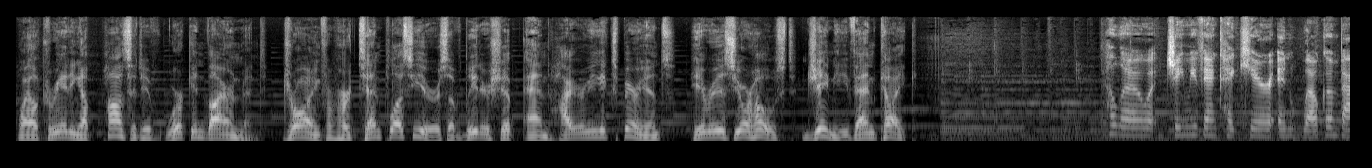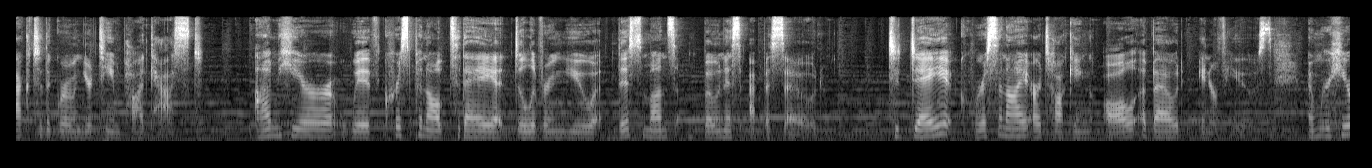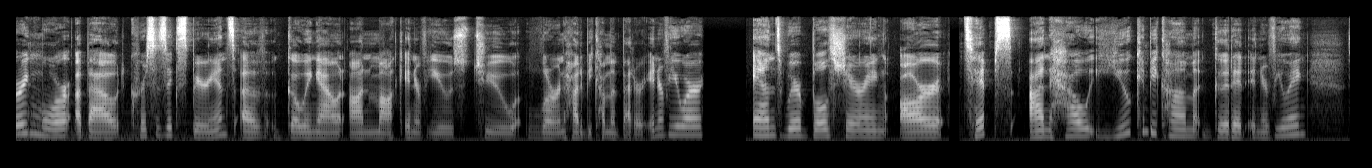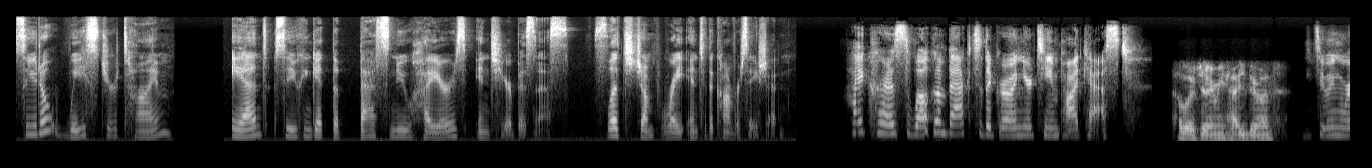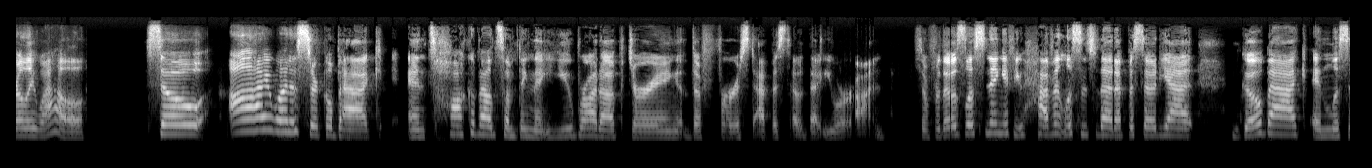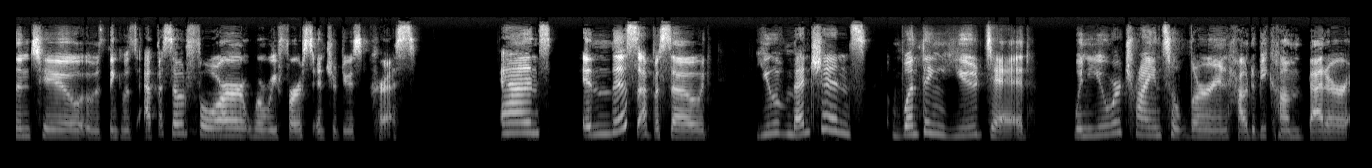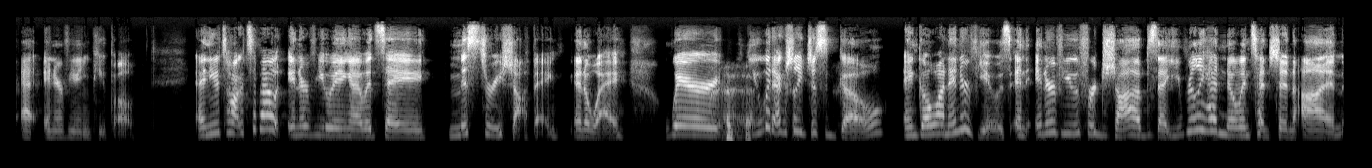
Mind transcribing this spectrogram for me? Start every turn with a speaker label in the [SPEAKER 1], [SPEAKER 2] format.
[SPEAKER 1] while creating a positive work environment. Drawing from her 10 plus years of leadership and hiring experience, here is your host, Jamie Van Kuyk.
[SPEAKER 2] Hello, Jamie Van Kuyk here, and welcome back to the Growing Your Team podcast. I'm here with Chris Pinault today, delivering you this month's bonus episode. Today, Chris and I are talking all about interviews, and we're hearing more about Chris's experience of going out on mock interviews to learn how to become a better interviewer. And we're both sharing our tips on how you can become good at interviewing so you don't waste your time and so you can get the best new hires into your business. So let's jump right into the conversation. Hi, Chris. Welcome back to the Growing Your Team podcast.
[SPEAKER 3] Hello, Jamie. How you doing?
[SPEAKER 2] Doing really well. So I want to circle back and talk about something that you brought up during the first episode that you were on. So, for those listening, if you haven't listened to that episode yet, go back and listen to, it was, I think it was episode four, where we first introduced Chris. And in this episode, you mentioned one thing you did when you were trying to learn how to become better at interviewing people. And you talked about interviewing, I would say, mystery shopping in a way, where you would actually just go and go on interviews and interview for jobs that you really had no intention on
